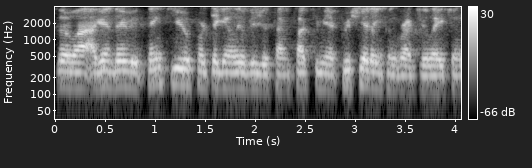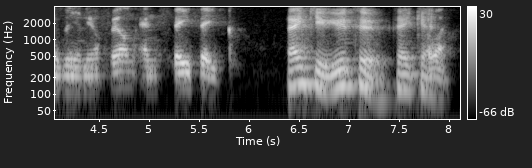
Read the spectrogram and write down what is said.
So uh, again, David, thank you for taking a little bit of your time to talk to me. I appreciate it and congratulations on your new film and stay safe. Thank you. You too. Take care. Bye-bye.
